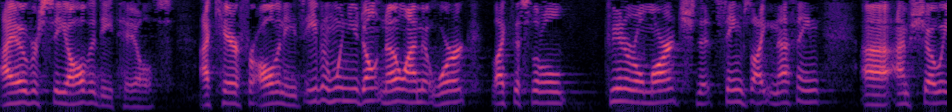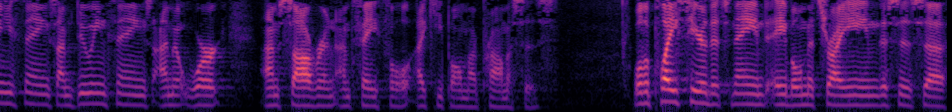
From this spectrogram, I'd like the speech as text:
I oversee all the details. I care for all the needs. Even when you don't know I'm at work, like this little funeral march that seems like nothing, uh, I'm showing you things. I'm doing things. I'm at work. I'm sovereign, I'm faithful, I keep all my promises. Well, the place here that's named Abel Mitzrayim, this is uh,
